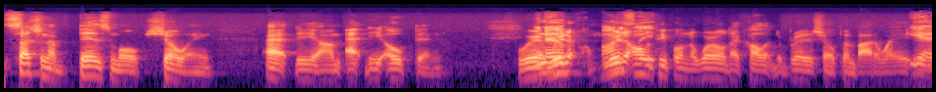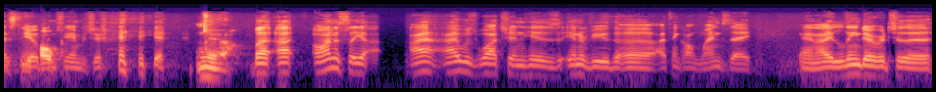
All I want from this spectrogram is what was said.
such an abysmal showing at the um, at the Open? We're, you know, we're, the, honestly, we're, the, only people in the world that call it the British Open, by the way. Yeah, it's, the, the, Open, Open. Championship. yeah. yeah. But uh, honestly, I, I was watching his interview, the uh, I think on Wednesday, and I leaned over to the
